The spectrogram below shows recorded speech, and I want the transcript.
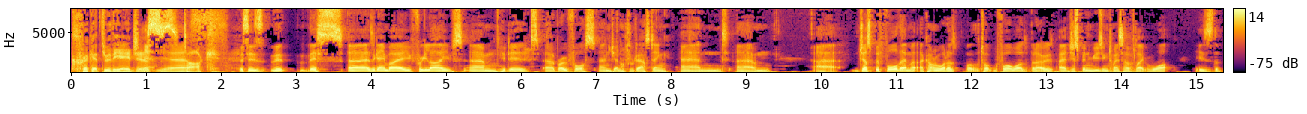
cricket through the ages yes. talk. This is this uh, is a game by Free Lives, um, who did uh, Broforce and Genital Jousting, and um, uh, just before them, I can't remember what, was, what the talk before was, but I was I just been musing to myself like, what is the,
